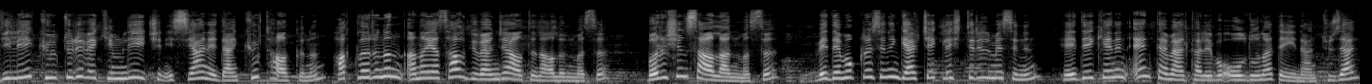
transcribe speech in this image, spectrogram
Dili, kültürü ve kimliği için isyan eden Kürt halkının haklarının anayasal güvence altına alınması, barışın sağlanması ve demokrasinin gerçekleştirilmesinin HDK'nin en temel talebi olduğuna değinen Tüzel,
